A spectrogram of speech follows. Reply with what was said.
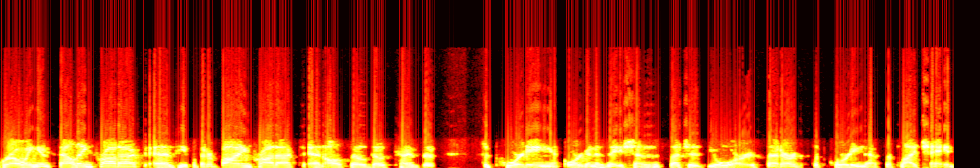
growing and selling product and people that are buying product, and also those kinds of supporting organizations such as yours that are supporting that supply chain.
